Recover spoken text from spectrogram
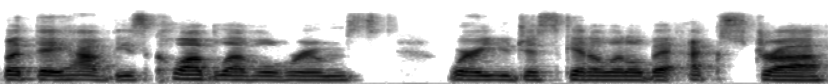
but they have these club level rooms where you just get a little bit extra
